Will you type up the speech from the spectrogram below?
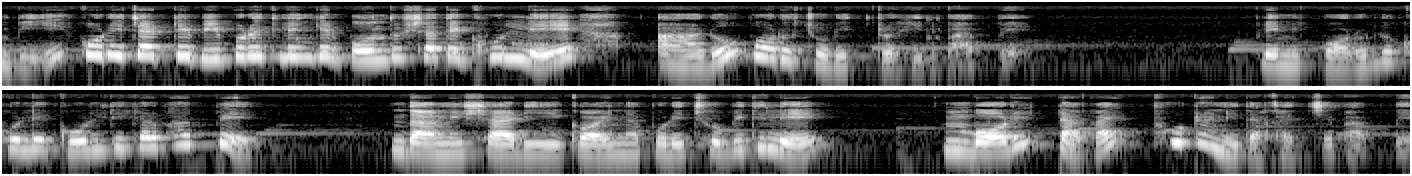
বিয়ে করে চারটে বিপরীত লিঙ্গের বন্ধুর সাথে ঘুরলে আরও বড় চরিত্রহীন ভাববে। প্রেমিক বড়লোক হলে গোল টিকার ভাববে, দামি শাড়ি, গয়না পরে ছবি দিলে বরের টাকায় ফুটানি দেখাচ্ছে ভাববে।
